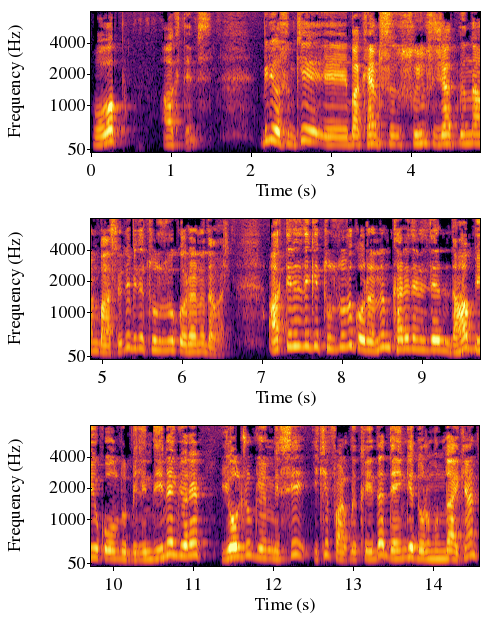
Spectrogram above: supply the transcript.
hop Akdeniz. Biliyorsun ki e, bak hem su- suyun sıcaklığından bahsediyor bir de tuzluluk oranı da var. Akdeniz'deki tuzluluk oranının Karadeniz'den daha büyük olduğu bilindiğine göre yolcu gemisi iki farklı kıyıda denge durumundayken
